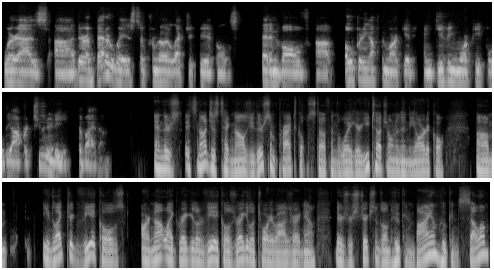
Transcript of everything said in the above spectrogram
whereas uh, there are better ways to promote electric vehicles that involve uh, opening up the market and giving more people the opportunity to buy them. And there's it's not just technology. There's some practical stuff in the way here. You touch on it in the article. Um, electric vehicles are not like regular vehicles regulatory wise right now. There's restrictions on who can buy them, who can sell them.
